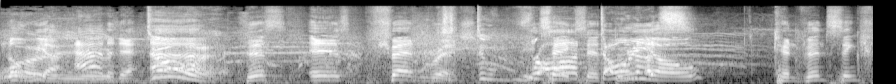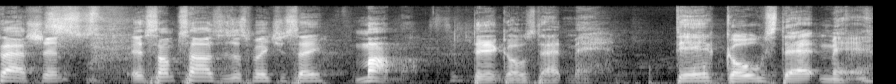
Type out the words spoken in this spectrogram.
no, What we are are out of that. doing? Ah, this is Fenrich. Do He takes it 3-0, convincing fashion, and sometimes it just makes you say, "Mama, there goes that man, There goes that man.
